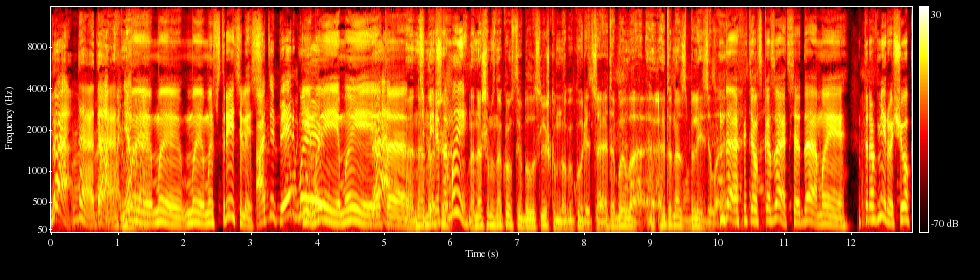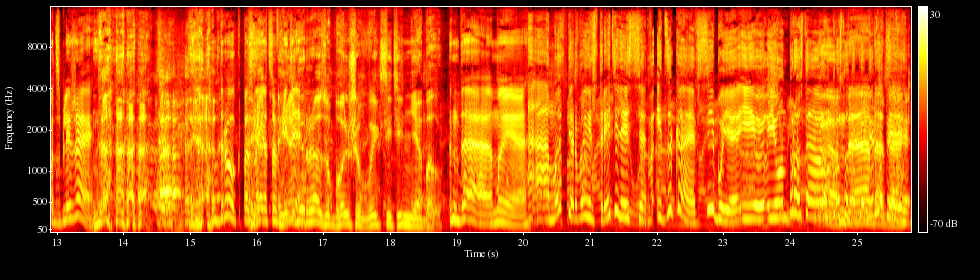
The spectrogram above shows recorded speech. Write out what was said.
Да. Да, да. понятно. Мы, мы, мы, мы встретились. А теперь мы... И мы, и мы, Да. это... На Теперь нашем- это мы. На нашем знакомстве было слишком много курицы. Это было... Это нас сблизило. Да, хотел сказать, да, мы... Травмирующий опыт сближает. Друг познается в Я ни беде. разу больше в их сети не был. Да, мы... А а мы впервые встретились в Идзакае, в Сибуе, и, и он просто, он просто Да, берет да, и...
